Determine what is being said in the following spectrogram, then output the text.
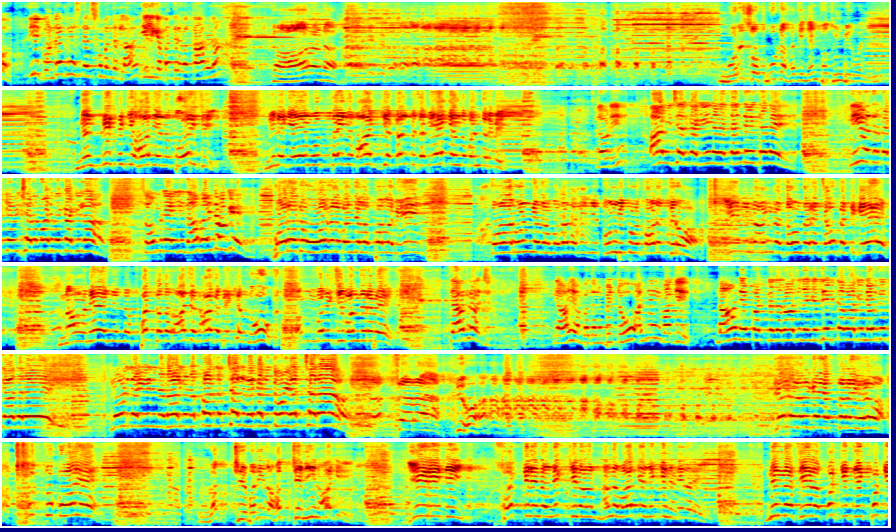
ಈ ಗುಂಡಾ ಡ್ರೆಸ್ ಧರಿಸ್ಕೊಂಡ್ ಬಂದ್ರಲ್ಲ, ಇಲ್ಲಿಗೆ ಬಂದಿರುವ ಕಾರಣ? ಕಾರಣ. ವರ್ಷ ಪೂರ್ಣ ಹದಿನೆಂಟು ತುಂಬಿರುವ ನಿನಗೆ. ನೆನ್ಪಿಸ್ತಿಕ್ಕಿ ಹಾದಿಯನ್ನು ತೋರಿಸಿ. ನಿನಗೆ ಮುತ್ತೈದು ಭಾಗ್ಯ ನಾನೇ ನಿನ್ನ ಪಕ್ಕದ ರಾಜನಾಗಬೇಕೆಂದು ಹಂಬಲಿಸಿ ಬಂದಿರುವೆ. ತ್ಯಾಗರಾಜ್, ನ್ಯಾಯ ಎಂಬುದನ್ನು ಬಿಟ್ಟು ಅನ್ಯಾಯವಾಗಿ ನಾನೇ ಪಟ್ಟಣದ ರಾಜನಿಗೆ ದಿಟ್ಟವಾಗಿ ನಡೆದಿದ್ದೆ ಆದರೆ ನೋಡಿದ ಈ ದಿನ ನಾಲ್ಗನ್ನು ಕಾಡ್ದ ಚೆಲ್ಲಬೇಕಾಗಿತ್ತು ಎಚ್ಚರ.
